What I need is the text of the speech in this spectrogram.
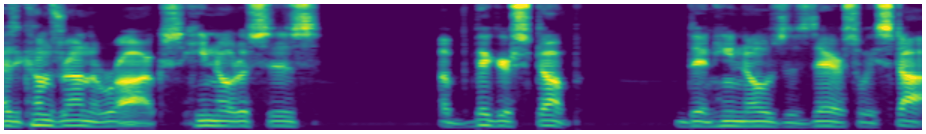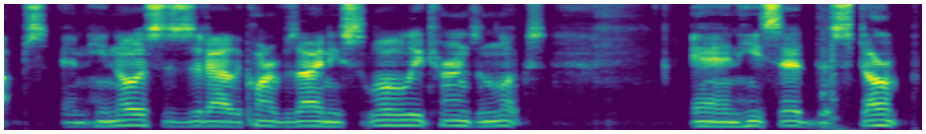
as he comes around the rocks, he notices a bigger stump than he knows is there, so he stops and he notices it out of the corner of his eye and he slowly turns and looks. And he said the stump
